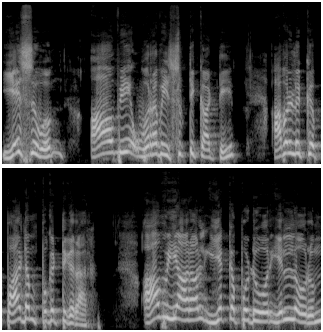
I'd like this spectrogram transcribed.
இயேசுவும் ஆவி உறவை சுட்டிக்காட்டி அவர்களுக்கு பாடம் புகட்டுகிறார். ஆவியாரால் இயக்கப்படுவோர் எல்லோரும்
